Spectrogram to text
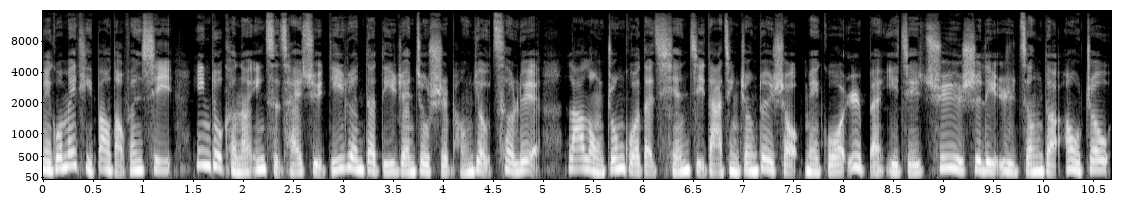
美国媒体报道分析，印度可能因此采取“敌人的敌人就是朋友”策略，拉拢中国的前几大竞争对手——美国、日本以及区域势力日增的澳洲。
